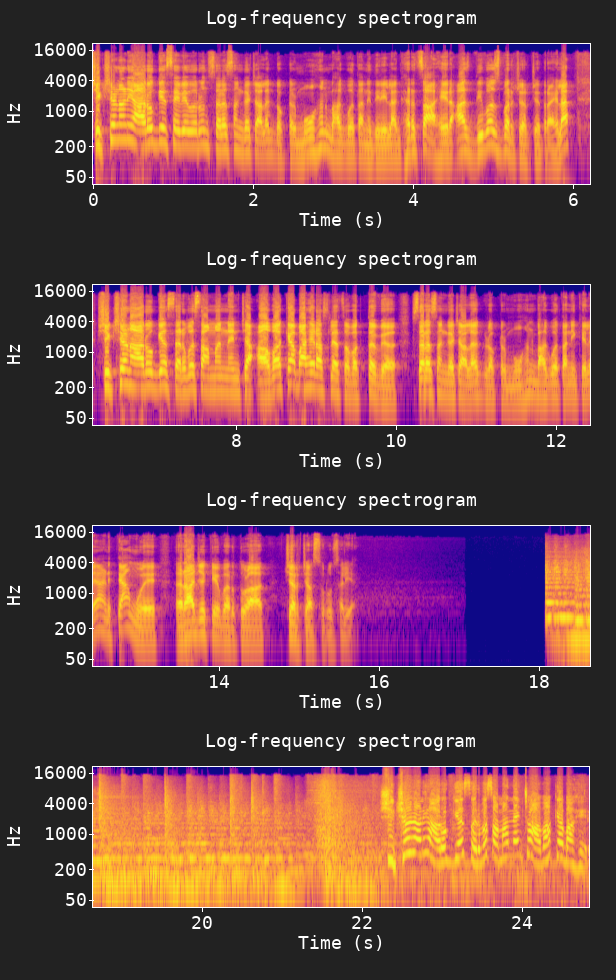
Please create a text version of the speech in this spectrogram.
शिक्षण आणि आरोग्य सेवेवरून सरसंघचालक डॉक्टर मोहन भागवताने दिलेला घरचा आहेर आज दिवसभर चर्चेत राहिला. शिक्षण आरोग्य सर्वसामान्यांच्या आवाक्या बाहेर असल्याचं वक्तव्य सरसंघचालक डॉक्टर मोहन भागवतांनी केलंय आणि त्यामुळे राजकीय वर्तुळात चर्चा सुरू झाली आहे. शिक्षण आणि आरोग्य सर्वसामान्यांच्या आवाक्याबाहेर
